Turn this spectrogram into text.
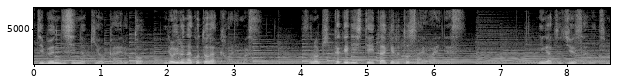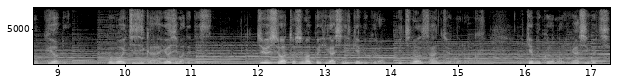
自分自身の気を変えるといろいろなことが変わります。そのきっかけにしていただけると幸いです。2月13日木曜日午後1時から4時までです。住所は豊島区東池袋1-30-6池袋の東口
